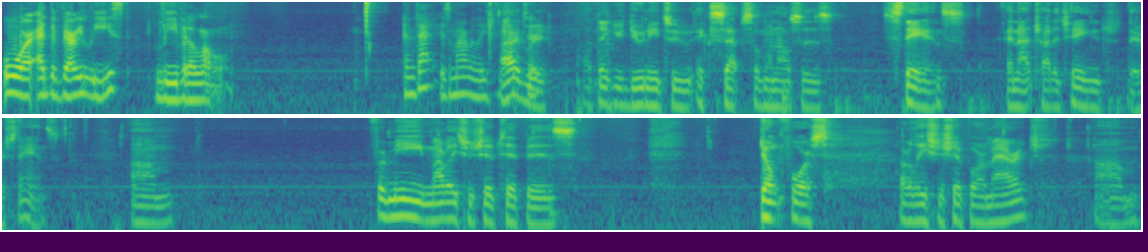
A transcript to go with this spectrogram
or at the very least leave it alone and that is my relationship. I agree. I think you do need to accept someone else's stance and not try to change their stance. Um, for me, my relationship tip is don't force a relationship or a marriage. Um,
